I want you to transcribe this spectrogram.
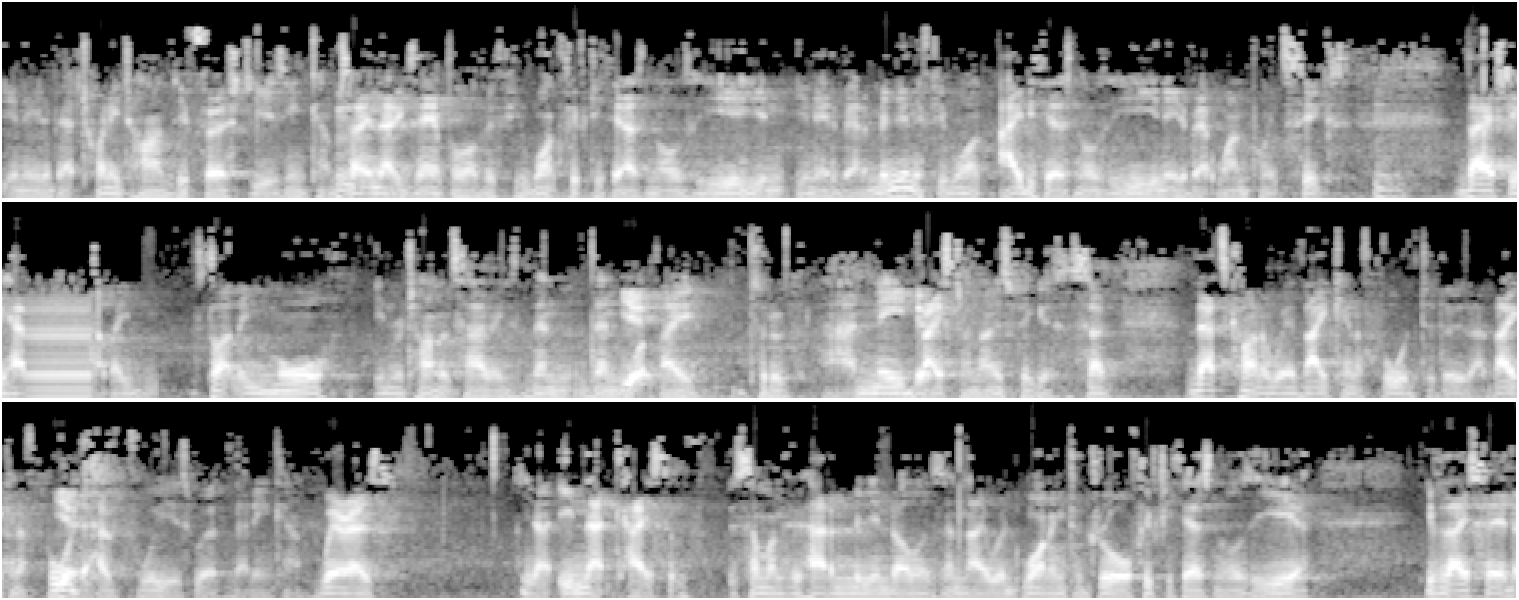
you need about twenty times your first year's income. So in that example of if you want fifty thousand dollars a year, you, you need about a million. If you want eighty thousand dollars a year, you need about one point six. They actually have slightly, slightly more in retirement savings than than what they sort of uh, need based on those figures. So. That's kind of where they can afford to do that. They can afford to have four years worth of that income. Whereas you know, in that case of someone who had a million dollars and they were wanting to draw fifty thousand dollars a year, if they said,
